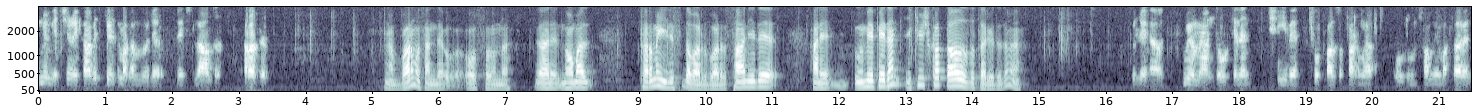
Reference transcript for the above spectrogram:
Bilmiyorum geçen rekabet girdim adam böyle Rex'le aldı. Aradı. Ya var mı sende o, o sorunda? Yani normal tarama hilesi de vardı bu arada. Saniyede hani UMP'den 2-3 kat daha hızlı tarıyordu değil mi? Böyle ya. Bilmiyorum yani o gelen şeyi ben çok fazla farkına olduğunu sanmıyorum. Hatta ben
